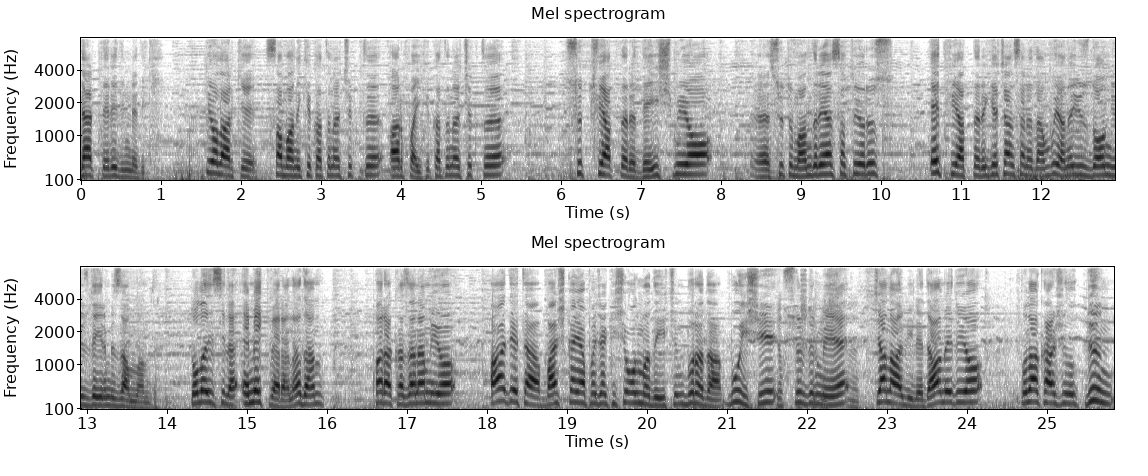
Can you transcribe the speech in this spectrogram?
dertleri dinledik. Diyorlar ki saman iki katına çıktı, arpa iki katına çıktı. Süt fiyatları değişmiyor. E, sütü mandıraya satıyoruz. Et fiyatları geçen seneden bu yana %10, %20 zamlandı. Dolayısıyla emek veren adam para kazanamıyor. Adeta başka yapacak işi olmadığı için burada bu işi Yok, sürdürmeye iş, evet. can havliyle devam ediyor. Buna karşılık dün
